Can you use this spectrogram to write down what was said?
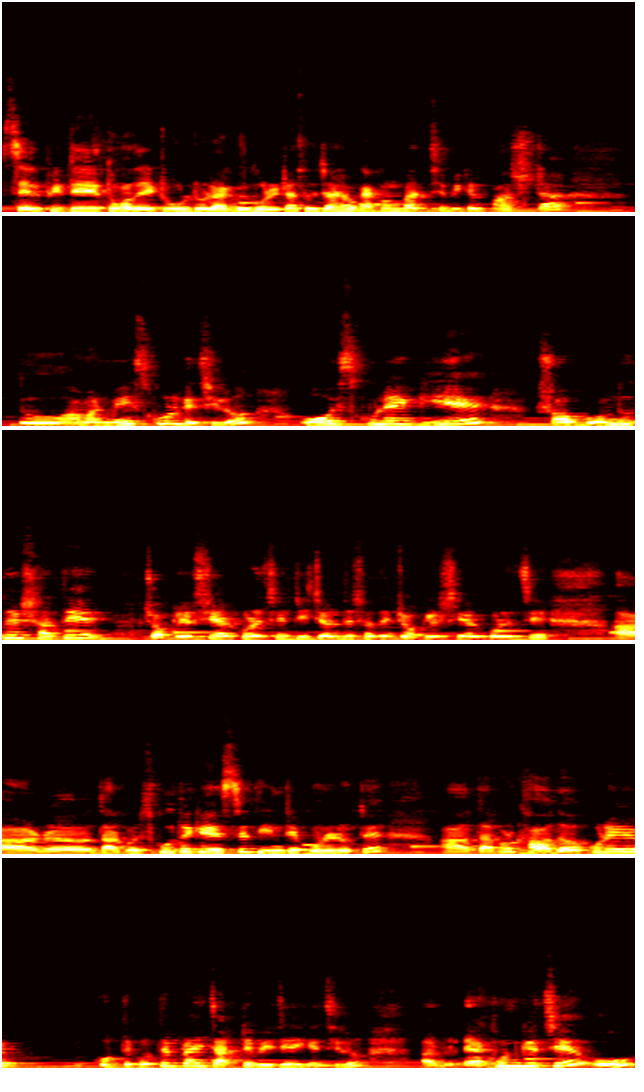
সেলফিতে তোমাদের একটু উল্টো লাগবে ঘড়িটা। তো যাই হোক, এখন বাচ্চে বিকেল পাঁচটা। তো আমার মেয়ে স্কুল গেছিল। ও স্কুলে গিয়ে সব বন্ধুদের সাথে চকলেট শেয়ার করেছে টিচারদের সাথে চকলেট শেয়ার করেছে। আর তারপর স্কুল থেকে এসছে তিনটে পনেরোতে। আর তারপর খাওয়া দাওয়া করে করতে করতে প্রায় চারটে বেজেই গেছিল। আর এখন গেছে ও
